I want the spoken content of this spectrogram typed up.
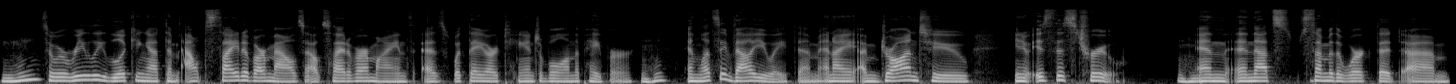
mm-hmm, So we're really looking at them outside of our mouths, outside of our minds, as what they are tangible on the paper, mm-hmm. and let's evaluate them. And I, I'm drawn to, you know, is this true? Mm-hmm. And and that's some of the work that um,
